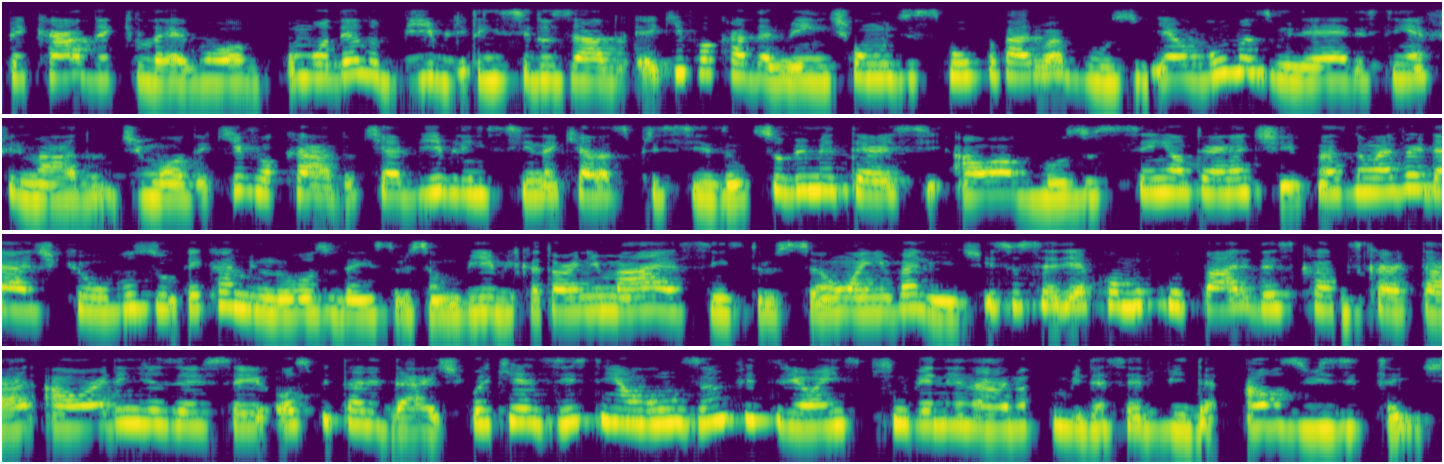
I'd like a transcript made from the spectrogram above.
pecado é que leva ao O modelo bíblico tem sido usado equivocadamente como desculpa para o abuso. E algumas mulheres têm afirmado, de modo modo equivocado que a Bíblia ensina que elas precisam submeter-se ao abuso sem alternativa. Mas não é verdade que o uso pecaminoso da instrução bíblica torne má essa instrução a invalide. Isso seria como culpar e descartar a ordem de exercer hospitalidade, porque existem alguns anfitriões que envenenaram a comida servida aos visitantes.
